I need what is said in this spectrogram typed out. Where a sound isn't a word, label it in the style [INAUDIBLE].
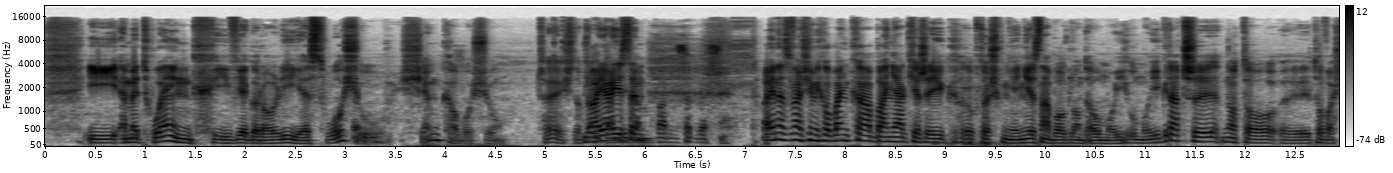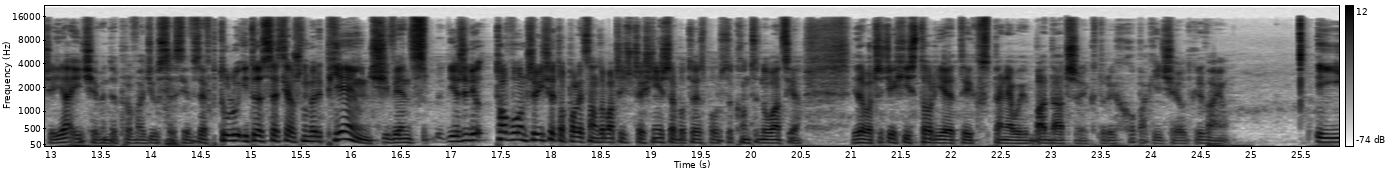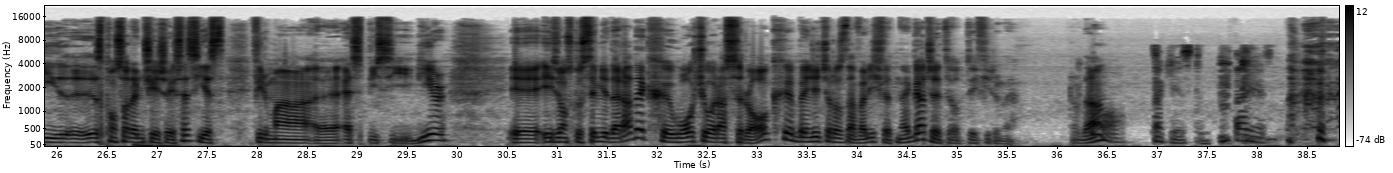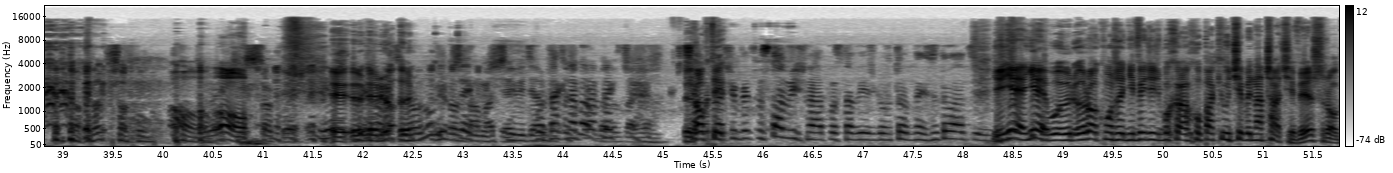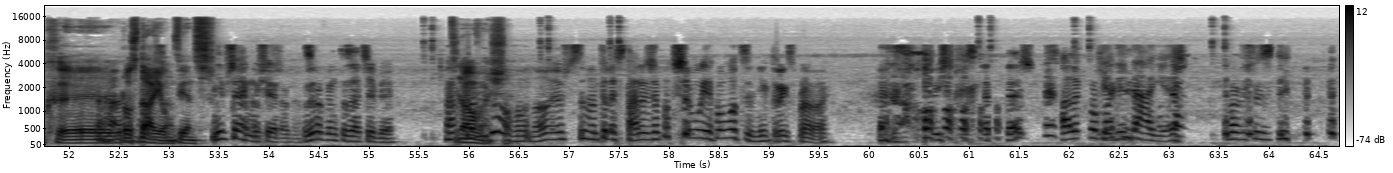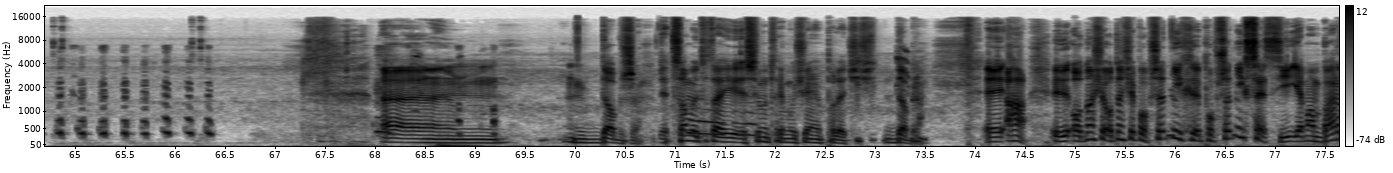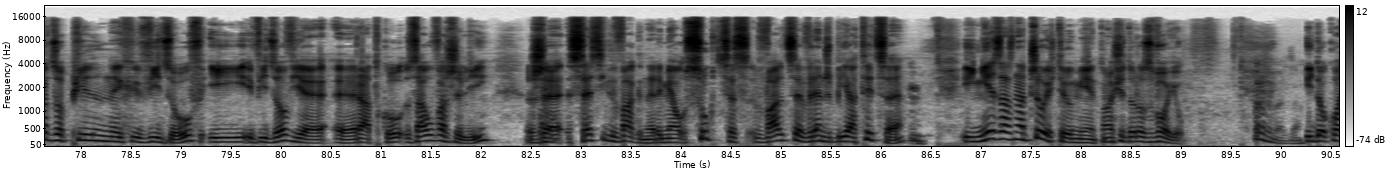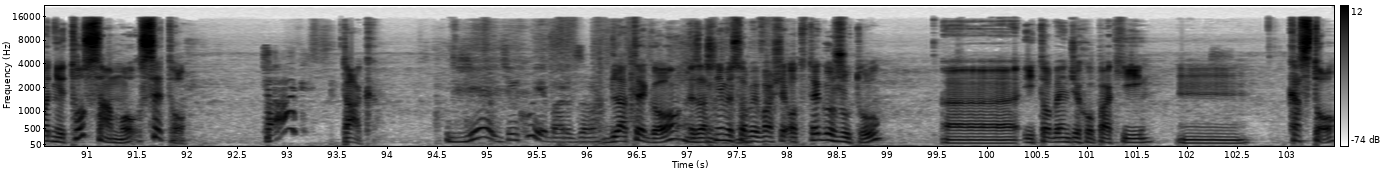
I Emmet Wang i w jego roli jest Łosiu. Siemka Łosiu. Cześć, dobrze. A ja jestem. Bardzo serdecznie. A ja nazywam się Michał Bańka, Baniak. Jeżeli ktoś mnie nie zna, bo oglądał moich, u moich graczy, no to, y, to właśnie ja i cię będę prowadził sesję w Zewktulu i to jest sesja już numer 5, więc jeżeli to włączyliście, to polecam zobaczyć wcześniejsze, bo to jest po prostu kontynuacja i zobaczycie historię tych wspaniałych badaczy, których chłopaki dzisiaj odgrywają. I y, sponsorem dzisiejszej sesji jest firma e, SPC Gear. I w związku z tym Niedaradek, Łosiu oraz Rok będziecie rozdawali świetne gadżety od tej firmy. Prawda? O, tak jest. Tak jest. [LAUGHS] O, rok w szoku. O, o. w szoku. Nie wiedziałem, tak naprawdę Rok Rok ty- siebie zostawić, no a postawiłeś go w trudnej sytuacji. Nie, nie, nie, Rok może nie wiedzieć, bo chyba chłopaki u ciebie na czacie, wiesz, Rok e, Aha, rozdają, dobrze. więc... Nie przejmuj się, Rok. Zrobię to za ciebie. No No właśnie. no już jestem na tyle stary, że potrzebuję pomocy w niektórych sprawach. Wyjść do sklepu też? Ale chłopaki Kiedy daję? chyba wszystkich. Em, dobrze. Co my tutaj, czym tutaj musimy polecić? Dobra. E, aha, e, odnośnie, odnośnie poprzednich, poprzednich sesji, ja mam bardzo pilnych widzów i widzowie e, Radku zauważyli, że Cecil Wagner miał sukces w walce wręcz bijatyce i nie zaznaczyłeś tej umiejętności do rozwoju. Proszę bardzo. I dokładnie to samo Seto. Tak? Tak. Nie, dziękuję bardzo. Dlatego zaczniemy sobie właśnie od tego rzutu. E, I to będzie chłopaki mm, K100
